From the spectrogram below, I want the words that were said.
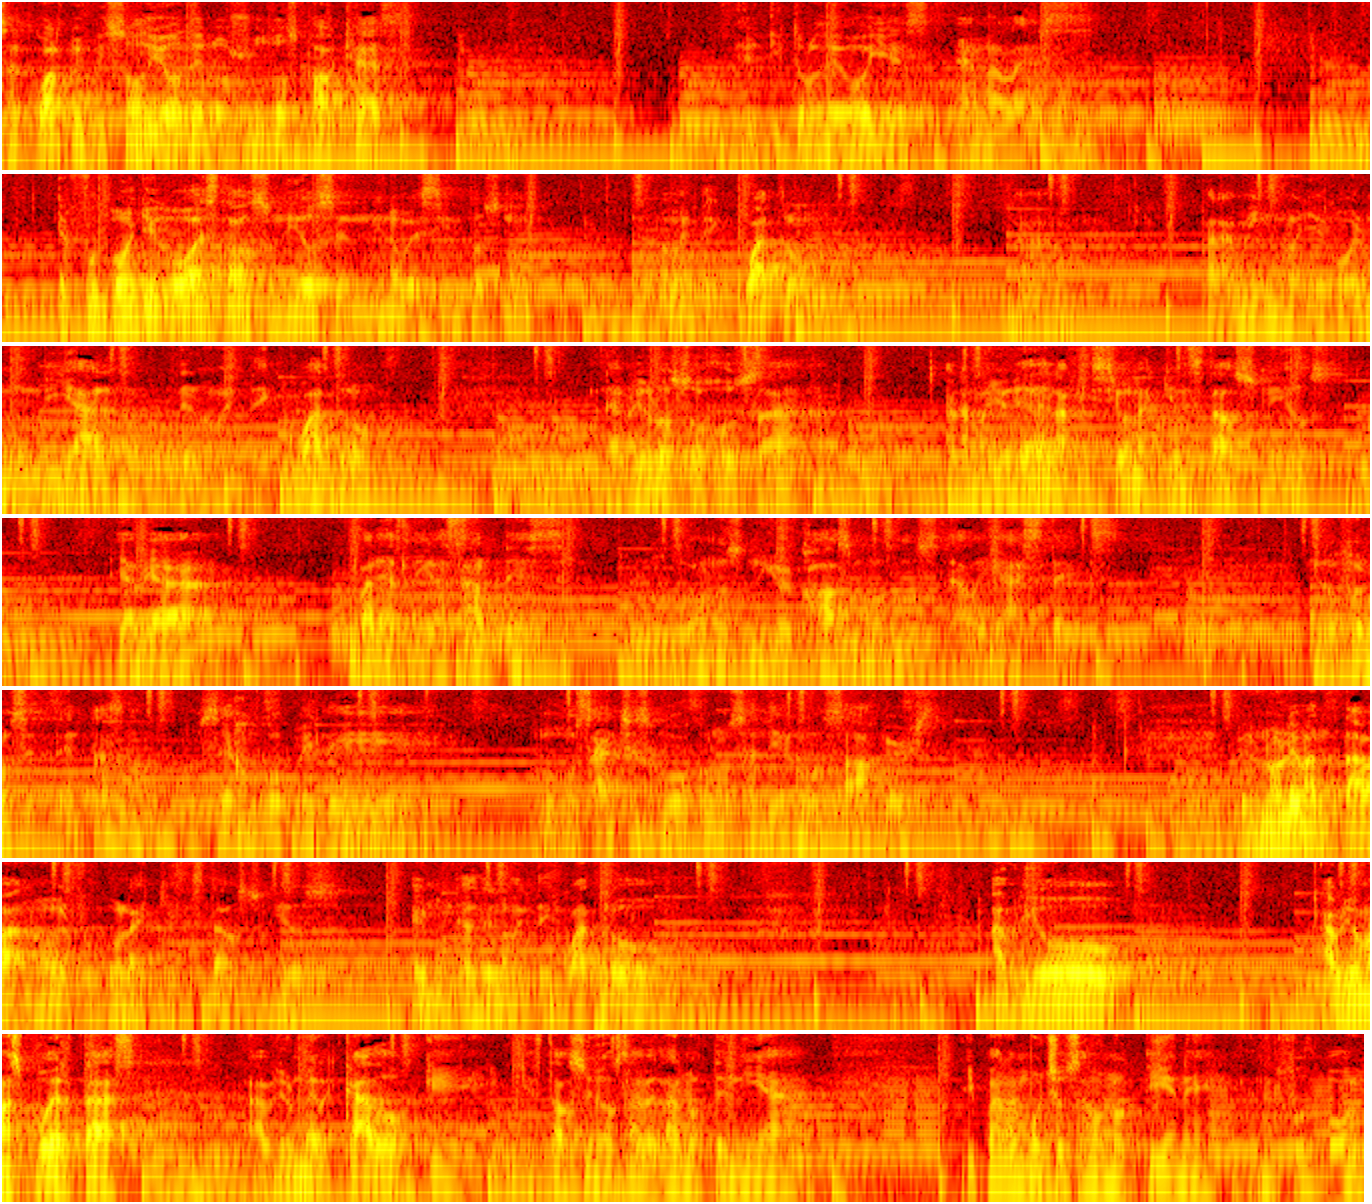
al cuarto episodio de los Rudos Podcast. El título de hoy es MLS. El fútbol llegó a Estados Unidos en 1994. Ah, para mí, ¿no? Llegó el Mundial del 94. Le abrió los ojos a, a la mayoría de la afición aquí en Estados Unidos. Ya había varias ligas antes, con los New York Cosmos, los LA Aztecs, pero fue en los 70 ¿no? No sé, jugó Pelé, Hugo Sánchez jugó con los San Diego Sockers, pero no levantaba ¿no? el fútbol aquí en Estados Unidos. El Mundial del 94 abrió, abrió más puertas, abrió un mercado que Estados Unidos la verdad no tenía y para muchos aún no tiene en el fútbol.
